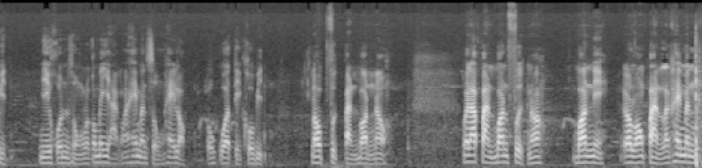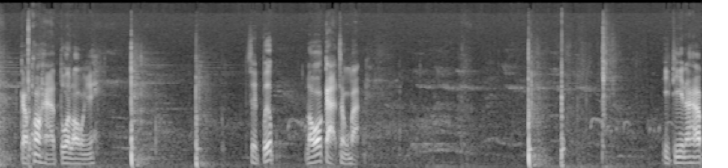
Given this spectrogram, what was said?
วิด มีคนส่งเราก็ไม่อยากมาให้มันส่งให้หรอกเรากลัวติดโควิด เราฝึกปั่นบอลเนาะเวลาปั่นบอลฝึกเนาะบอลนี่เราลองปั่นแล้วให้มันกลับเข้าหาตัวเราอย่างนี้เสร็จปุ๊บ เราก็กะจังหวะอีกทีนะครับ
